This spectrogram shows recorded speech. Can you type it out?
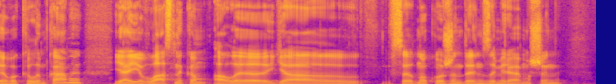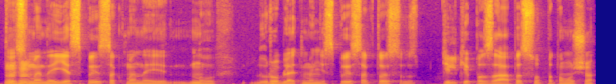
евакилимками, я є власником, але я все одно кожен день заміряю машини. Тобто, в мене є список, в мене є, ну, роблять мені список, тобто тільки по запису, тому що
